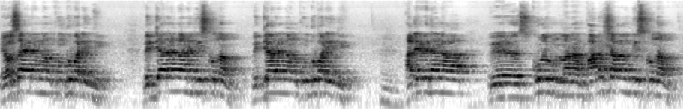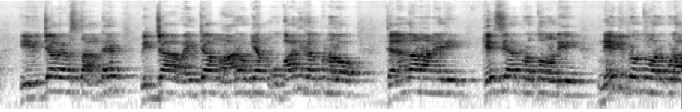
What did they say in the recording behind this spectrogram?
వ్యవసాయ రంగం కుంటుపడింది. విద్యారంగాన్ని తీసుకుందాం విద్యారంగం కుంటుపడింది. అదేవిధంగా స్కూల్ మన పాఠశాలను తీసుకుందాం. ఈ విద్యా వ్యవస్థ అంటే విద్య వైద్యం ఆరోగ్యం ఉపాధి కల్పనలో తెలంగాణ అనేది కేసీఆర్ ప్రభుత్వం నుండి నేటి ప్రభుత్వం వరకు కూడా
